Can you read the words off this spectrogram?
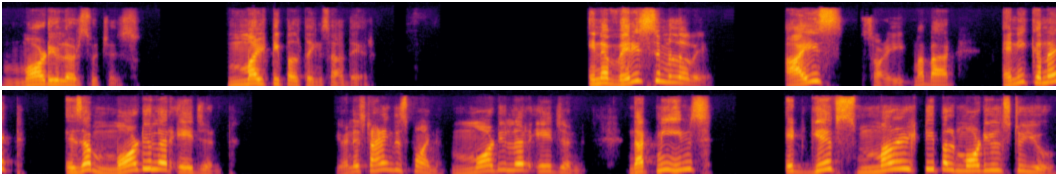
modular switches multiple things are there. In a very similar way, ISE, sorry, my bad, AnyConnect is a modular agent. You understanding this point? Modular agent. That means it gives multiple modules to you.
